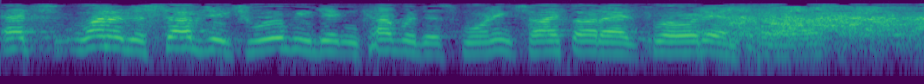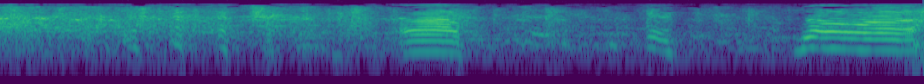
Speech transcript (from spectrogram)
That's one of the subjects Ruby didn't cover this morning, so I thought I'd throw it in. So, uh, so uh,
